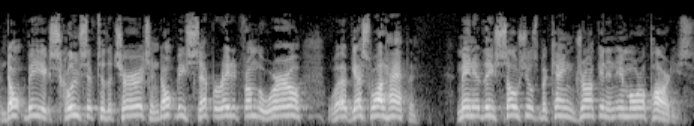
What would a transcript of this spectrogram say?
and don't be exclusive to the church and don't be separated from the world. Well, guess what happened? Many of these socials became drunken and immoral parties.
